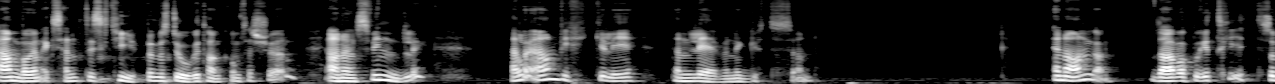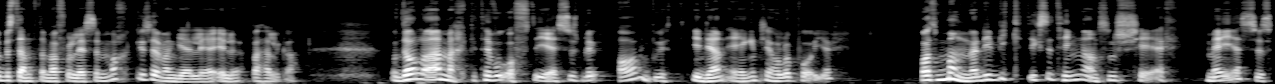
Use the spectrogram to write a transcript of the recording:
Er han bare en eksentrisk type med store tanker om seg sjøl? Er han en svindler? Eller er han virkelig den levende Guds sønn? En annen gang, da jeg var på retreat, så bestemte jeg meg for å lese Markusevangeliet i løpet av helga. Og Da la jeg merke til hvor ofte Jesus blir avbrutt i det han egentlig holder på å gjøre. Og at mange av de viktigste tingene som skjer med Jesus,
